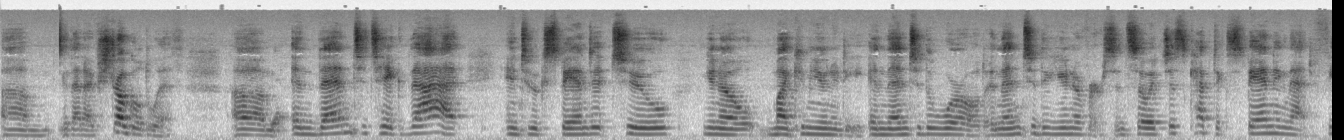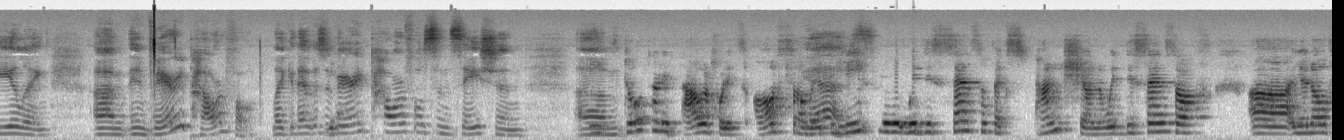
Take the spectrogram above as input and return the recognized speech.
um, that i've struggled with. Um, yeah. and then to take that and to expand it to you know, my community and then to the world and then to the universe. And so it just kept expanding that feeling um, and very powerful. Like that was a yeah. very powerful sensation. Um, it's totally powerful. It's awesome. Yes. It leaves you with this sense of expansion, with this sense of uh, you know,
